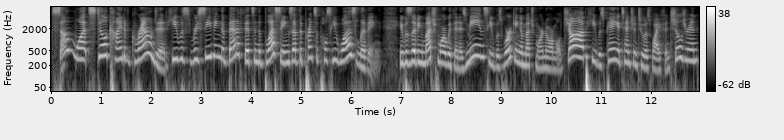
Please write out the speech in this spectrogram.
somewhat still kind of grounded. He was receiving the benefits and the blessings of the principles he was living. He was living much more within his means. He was working a much more normal job. He was paying attention to his wife and children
